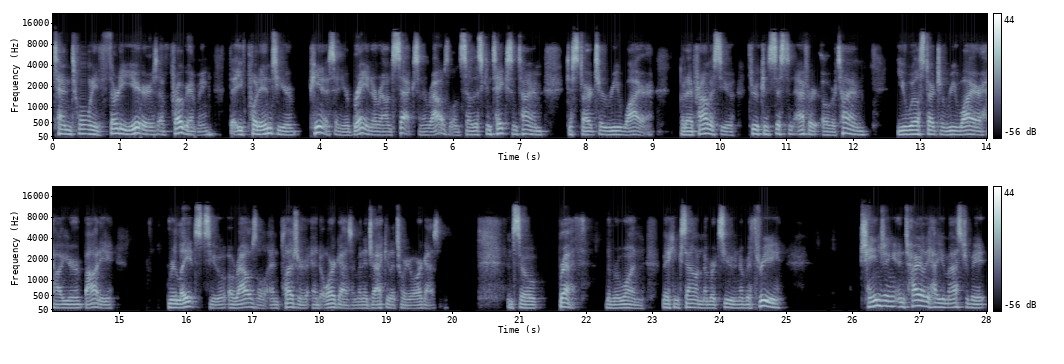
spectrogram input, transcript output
10 20 30 years of programming that you've put into your penis and your brain around sex and arousal. And so this can take some time to start to rewire. But i promise you through consistent effort over time you will start to rewire how your body relates to arousal and pleasure and orgasm and ejaculatory orgasm. And so, breath, number one, making sound, number two, number three, changing entirely how you masturbate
